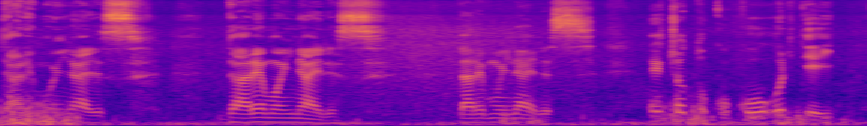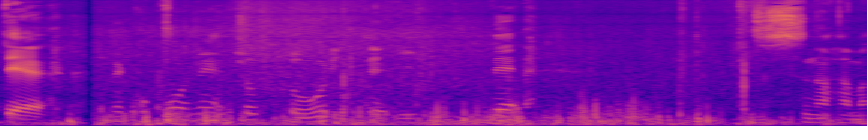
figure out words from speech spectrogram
誰もいないです。誰もいないです。誰もいないです。でちょっとここを降りていってでここをねちょっと降りていって砂浜。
